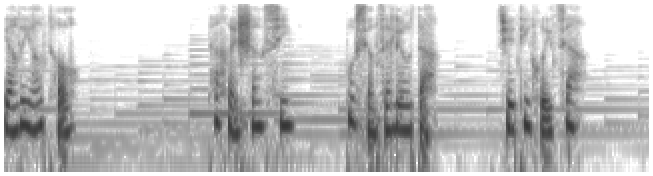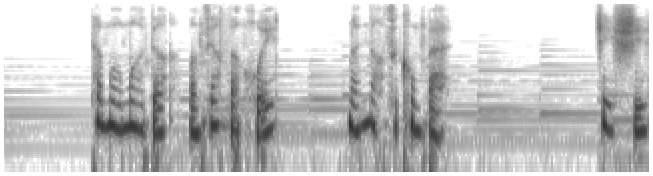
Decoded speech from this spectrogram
摇了摇头。他很伤心，不想再溜达，决定回家。他默默的往家返回，满脑子空白。这时，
